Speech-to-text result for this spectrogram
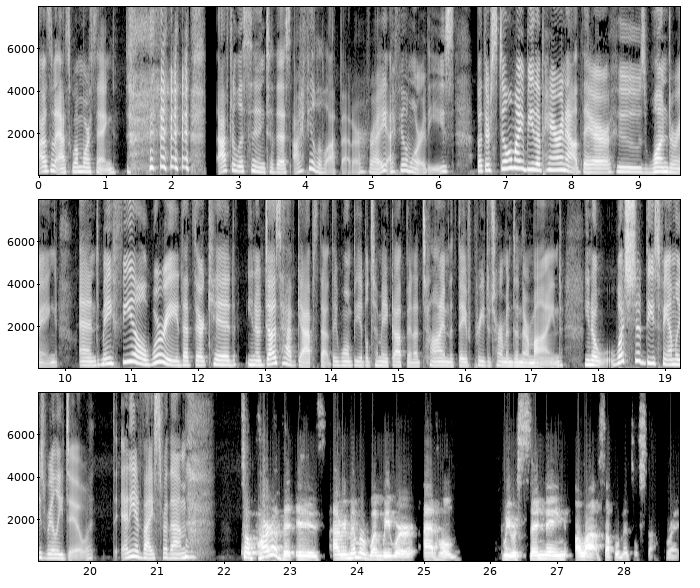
I was going to ask one more thing. After listening to this, I feel a lot better, right? I feel more at ease. But there still might be the parent out there who's wondering and may feel worried that their kid, you know, does have gaps that they won't be able to make up in a time that they've predetermined in their mind. You know, what should these families really do? Any advice for them? So part of it is I remember when we were at home, we were sending a lot of supplemental stuff, right?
